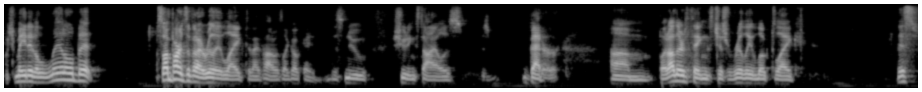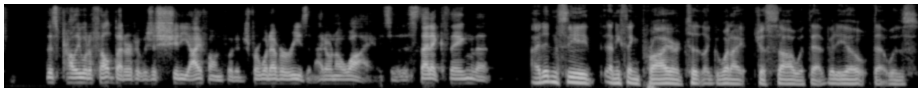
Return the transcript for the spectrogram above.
which made it a little bit. Some parts of it I really liked, and I thought it was like, okay, this new shooting style is is better. Um, but other things just really looked like this this probably would have felt better if it was just shitty iPhone footage for whatever reason. I don't know why. It's an aesthetic thing that I didn't see anything prior to like what I just saw with that video. That was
